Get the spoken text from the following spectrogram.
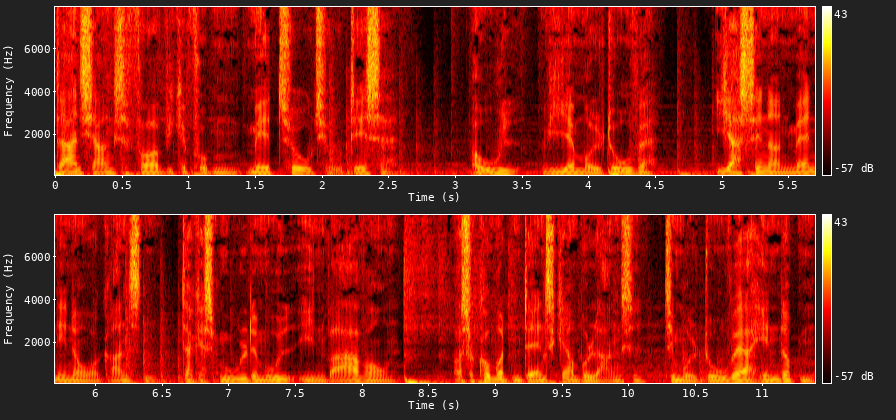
Der er en chance for, at vi kan få dem med et tog til Odessa og ud via Moldova. Jeg sender en mand ind over grænsen, der kan smule dem ud i en varevogn, og så kommer den danske ambulance til Moldova og henter dem,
